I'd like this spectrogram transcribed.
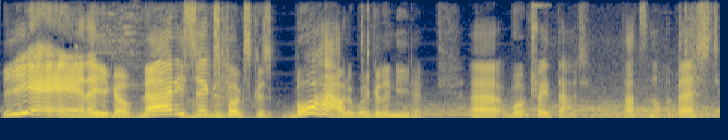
Yeah, there you go. 96 books, because more howdy, we're going to need it. Uh, won't trade that. That's not the best.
